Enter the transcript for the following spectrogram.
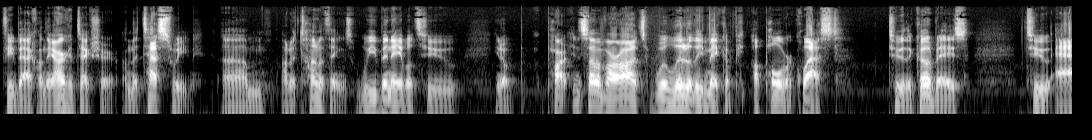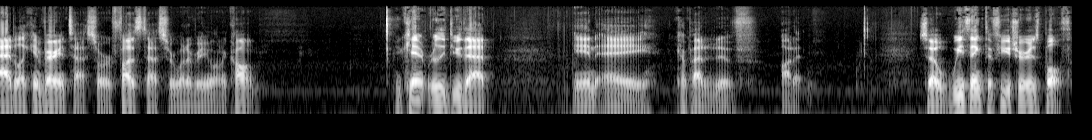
feedback on the architecture, on the test suite, um, on a ton of things. We've been able to, you know, part in some of our audits, we'll literally make a, a pull request to the code base to add like invariant tests or fuzz tests or whatever you want to call them. You can't really do that in a competitive audit. So we think the future is both.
